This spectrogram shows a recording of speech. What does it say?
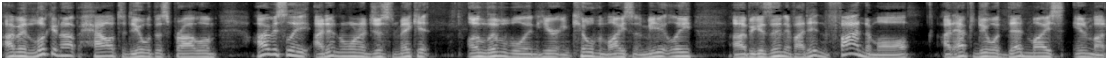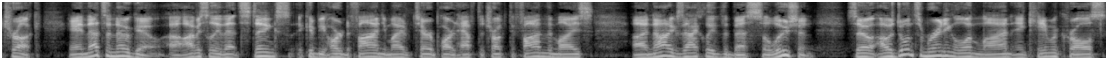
I've been looking up how to deal with this problem. Obviously, I didn't want to just make it unlivable in here and kill the mice immediately uh, because then if I didn't find them all, I'd have to deal with dead mice in my truck, and that's a no-go. Uh, obviously, that stinks. It could be hard to find. You might have to tear apart half the truck to find the mice. Uh, not exactly the best solution. So I was doing some reading online and came across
